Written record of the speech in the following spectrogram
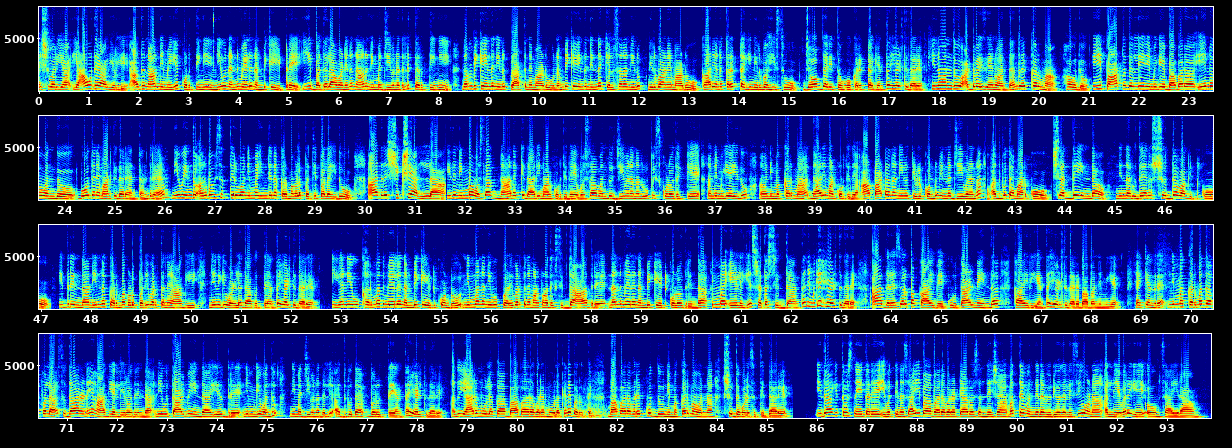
ಐಶ್ವರ್ಯ ಯಾವುದೇ ಆಗಿರಲಿ, ಅದು ನಾನು ನಿಮಗೆ ಕೊಡ್ತೀನಿ. ನೀವು ನನ್ನ ಮೇಲೆ ನಂಬಿಕೆ ಇಟ್ಟರೆ ಈ ಬದಲಾವಣೆನ ನಾನು ನಿಮ್ಮ ಜೀವನದಲ್ಲಿ ತರ್ತೀನಿ. ನಂಬಿಕೆಯಿಂದ ನೀನು ಪ್ರಾರ್ಥನೆ ಮಾಡು. ನಂಬಿಕೆಯಿಂದ ನಿನ್ನ ಕೆಲಸನ ನೀನು ನಿರ್ವಹಣೆ ಮಾಡು. ಕಾರ್ಯನ ಕರೆಕ್ಟಾಗಿ ನಿರ್ವಹಿಸು. ಜವಾಬ್ದಾರಿ ತಗೋ ಕರೆಕ್ಟಾಗಿ ಅಂತ ಹೇಳ್ತಿದ್ದಾರೆ. ಇನ್ನೊಂದು ಅಡ್ವೈಸ್ ಏನು ಅಂತಂದ್ರೆ ಕರ್ಮ. ಹೌದು. ಈ ಪಾಠದಲ್ಲಿ ನಿಮಗೆ ಬಾಬಾರ ಏನು ಒಂದು ಬೋಧನೆ ಮಾಡ್ತಿದ್ದಾರೆ ಅಂತಂದ್ರೆ, ನೀವು ಇಂದು ಅನುಭವಿಸುತ್ತಿರುವ ನಿಮ್ಮ ಹಿಂದಿನ ಕರ್ಮಗಳ ಪ್ರತಿಫಲ ಇದು. ಆದ್ರೆ ಶಿಕ್ಷೆ ಅಲ್ಲ. ಇದು ನಿಮ್ಮ ಹೊಸ ಜ್ಞಾನಕ್ಕೆ ದಾರಿ ಮಾಡಿಕೊಡ್ತಿದೆ. ಹೊಸ ಒಂದು ಜೀವನನ ರೂಪಿಸಿಕೊಳ್ಳೋದಕ್ಕೆ ನಿಮಗೆ ಇದು, ನಿಮ್ಮ ಕರ್ಮ ದಾರಿ ಮಾಡ್ಕೊಡ್ತಿದೆ. ಆ ಪಾಠನ ನೀನು ತಿಳ್ಕೊಂಡು ನಿನ್ನ ಜೀವನನ ಅದ್ಭುತ ಮಾಡ್ಕೋ. ಶ್ರದ್ಧೆಯಿಂದ ನಿನ್ನ ಹೃದಯನ ಶುದ್ಧವಾಗಿಟ್ಕೋ. ಇದರಿಂದ ನಿನ್ನ ಕರ್ಮಗಳು ಪರಿವರ್ತನೆ ಆಗಿ ನಿನಗೆ ಒಳ್ಳೇದಾಗುತ್ತೆ ಅಂತ ಹೇಳ್ತಿದ್ದಾರೆ. ಈಗ ನೀವು ಕರ್ಮದ ಮೇಲೆ ನಂಬಿಕೆ ಇಟ್ಕೊಂಡು ನಿಮ್ಮನ್ನ ನೀವು ಪರಿವರ್ತನೆ ಮಾಡ್ಕೊಳೋದಕ್ಕೆ ಸಿದ್ಧ ಆದ್ರೆ ನನ್ನ ಮೇಲೆ ನಂಬಿಕೆ ಇಟ್ಕೊಳ್ಳೋದ್ರಿಂದ ನಿಮ್ಮ ಏಳಿಗೆ ಶತಸಿದ್ಧ ಅಂತ ನಿಮಗೆ ಹೇಳ್ತಿದ್ದಾರೆ. ಆದರೆ ಸ್ವಲ್ಪ ಕಾಯಬೇಕು, ತಾಳ್ಮೆಯಿಂದ ಕಾಯಿರಿ ಅಂತ ಹೇಳ್ತಿದ್ದಾರೆ ಬಾಬಾ ನಿಮಗೆ. ಯಾಕೆಂದ್ರೆ ನಿಮ್ಮ ಕರ್ಮದ ಫಲ ಸುಧಾರಣೆ ಹಾದಿಯಲ್ಲಿರೋದ್ರಿಂದ ನೀವು ತಾಳ್ಮೆಯಿಂದ ಇದ್ರೆ ನಿಮಗೆ ಒಂದು ನಿಮ್ಮ ಜೀವನದಲ್ಲಿ ಅದ್ಭುತ ಬರುತ್ತೆ ಅಂತ ಹೇಳ್ತಿದ್ದಾರೆ. ಅದು ಯಾರ ಮೂಲಕ? ಬಾಬಾರವರ ಮೂಲಕನೇ ಬರುತ್ತೆ. ಬಾಬಾರವರೇ ಖುದ್ದು ನಿಮ್ಮ ಕರ್ಮವನ್ನ ಶುದ್ಧಗೊಳಿಸುತ್ತಿದ್ದಾರೆ. ಇದಾಗಿತ್ತು ಸ್ನೇಹಿತರೆ, ಇವತ್ತಿನ ಸಾಯಿಬಾಬಾರವರ ಟ್ಯಾರೋ ಸಂದೇಶ. ಮತ್ತೆ ಮುಂದಿನ ವಿಡಿಯೋದಲ್ಲಿ ಸಿಗೋಣ. ಅಲ್ಲಿಯವರೆಗೆ ಓಂ ಸಾಯಿರಾಮ್.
